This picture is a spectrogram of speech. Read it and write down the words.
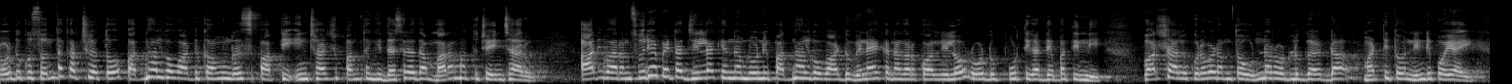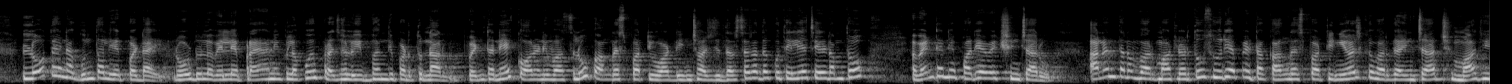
రోడ్డుకు సొంత ఖర్చులతో పద్నాలుగో ward Congress party incharge Pantangi Dasharatha మరమ్మతు చేయించారు. ఆదివారం సూర్యాపేట జిల్లా కేంద్రంలోని పద్నాలుగో వార్డు వినాయక నగర్ కాలనీలో రోడ్డు పూర్తిగా దెబ్బతింది. వర్షాలు కురవడంతో ఉన్న రోడ్లు గడ్డ మట్టితో నిండిపోయాయి. లోతైన గుంతలు ఏర్పడ్డాయి. రోడ్డులో వెళ్ళే ప్రయాణికులకు ప్రజలు ఇబ్బంది పడుతున్నారు. వెంటనే కాలనీ వాసులు కాంగ్రెస్ పార్టీ వార్డు ఇన్ఛార్జి దశరథకు తెలియచేయడంతో వెంటనే పర్యవేక్షించారు. అనంతరం వారు మాట్లాడుతూ సూర్యాపేట కాంగ్రెస్ పార్టీ నియోజకవర్గ ఇన్ఛార్జ్ మాజీ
